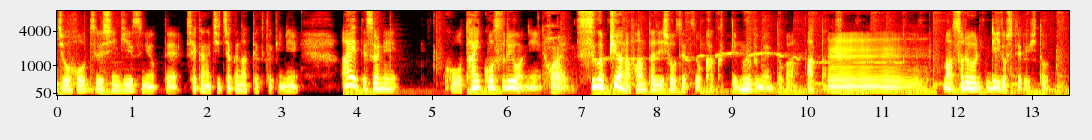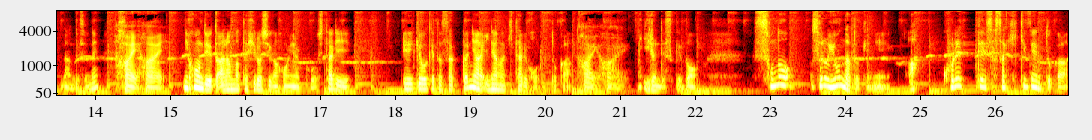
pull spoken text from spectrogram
情報通信技術によって世界がちっちゃくなっていくときにあえてそれにこう対抗するようにはい。すごいピュアなファンタジー小説を書くってムーブメントがあったんうです、ーん。まあそれをリードしてる人なんですよね。はいはい。日本でいうと荒俣宏が翻訳をしたり影響を受けた作家には稲垣太穂とかはいはい。いるんですけどそのそれを読んだ時にあこれって佐々木貴善とか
